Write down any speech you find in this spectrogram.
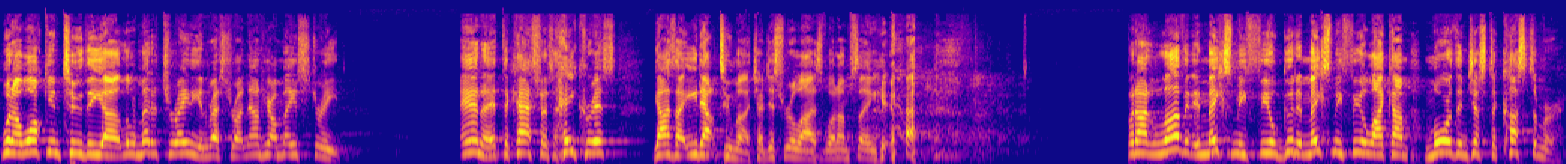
when I walk into the uh, little Mediterranean restaurant down here on Main Street, Anna at the cash register, hey, Chris, guys, I eat out too much. I just realized what I'm saying here. but I love it. It makes me feel good. It makes me feel like I'm more than just a customer.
